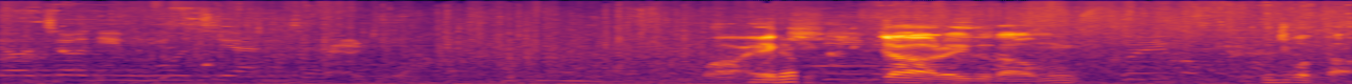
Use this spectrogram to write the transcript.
여전히 무지한 자. 와, 에키 진짜 레이드 나오면 조직었다.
